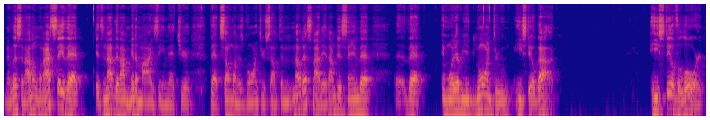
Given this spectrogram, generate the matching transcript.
Now, listen, I don't, when I say that, it's not that I'm minimizing that you're, that someone is going through something. No, that's not it. I'm just saying that, uh, that in whatever you're going through, he's still God. He's still the Lord,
